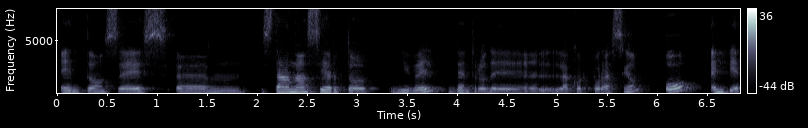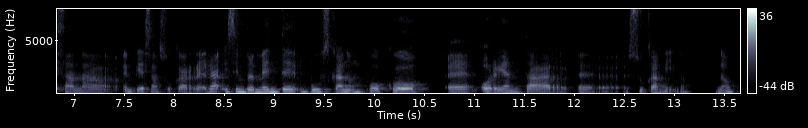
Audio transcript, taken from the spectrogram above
Entonces, em, están a cierto nivel dentro de la corporación o empiezan, a, empiezan su carrera y simplemente buscan un poco eh, orientar eh, su camino. ¿no?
